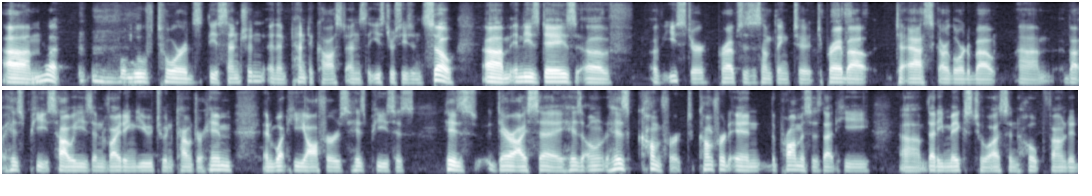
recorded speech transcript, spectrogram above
Um, what? we'll move towards the ascension and then pentecost ends the easter season. So um, in these days of of easter perhaps this is something to to pray about to ask our lord about um, about his peace how he's inviting you to encounter him and what he offers his peace his his dare I say his own his comfort, comfort in the promises that he um, that he makes to us and hope founded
